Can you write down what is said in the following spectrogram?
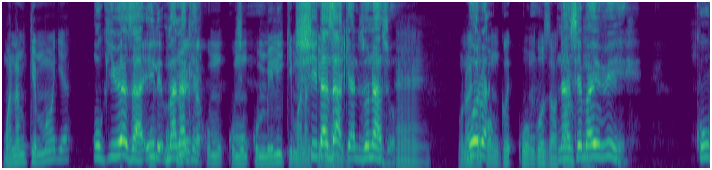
mwanamke mmoja ukiweza ili maanake kum, kum, kummiliki mwanamke shida zake alizonazo. Eh, unaweza kuongoza watu nasema hivi ku,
